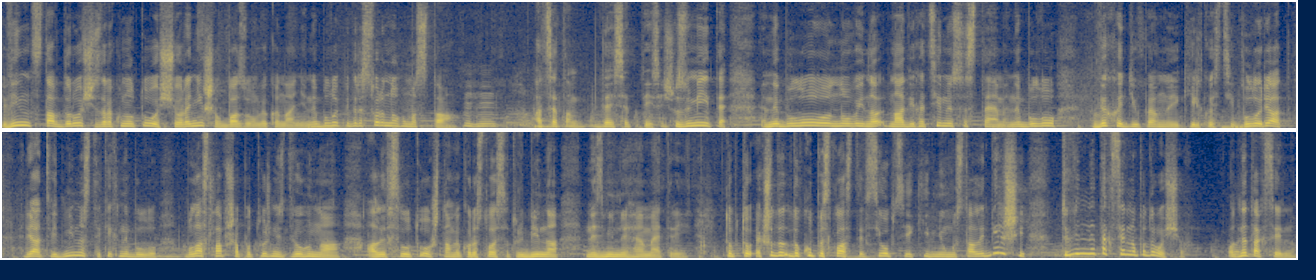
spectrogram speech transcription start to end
Він став дорожчий за рахунок того, що раніше в базовому виконанні не було підресорного моста, а це там 10 тисяч. Розумієте, не було нової на- навігаційної системи, не було виходів певної кількості. Було ряд, ряд відмінностей, яких не було. Була слабша потужність двигуна, але в силу того, що там використовувалася турбіна незмінної геометрії. Тобто, якщо до- докупи скласти всі опції, які в ньому стали більші, то він не так сильно подорожчав. От не так сильно.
